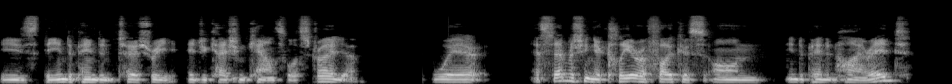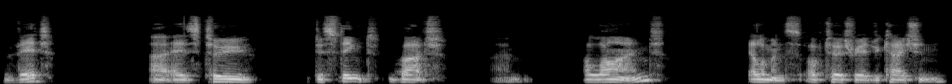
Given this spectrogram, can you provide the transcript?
is the Independent Tertiary Education Council Australia. We're establishing a clearer focus on independent higher ed, VET, uh, as two distinct but um, aligned elements of tertiary education,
